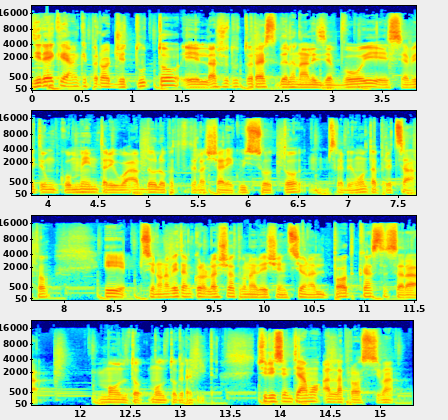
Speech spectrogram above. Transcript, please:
Direi che anche per oggi è tutto e lascio tutto il resto dell'analisi a voi e se avete un commento a riguardo lo potete lasciare qui sotto, mm, sarebbe molto apprezzato e se non avete ancora lasciato una recensione al podcast sarà molto molto gradita. Ci risentiamo alla prossima.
